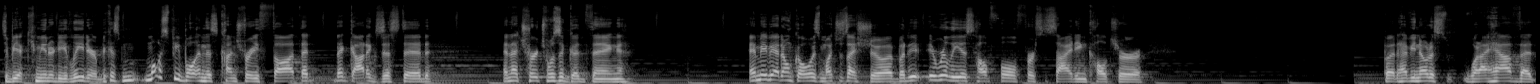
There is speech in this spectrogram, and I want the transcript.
to be a community leader, because most people in this country thought that, that God existed and that church was a good thing. And maybe I don't go as much as I should, but it, it really is helpful for society and culture. But have you noticed what I have that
